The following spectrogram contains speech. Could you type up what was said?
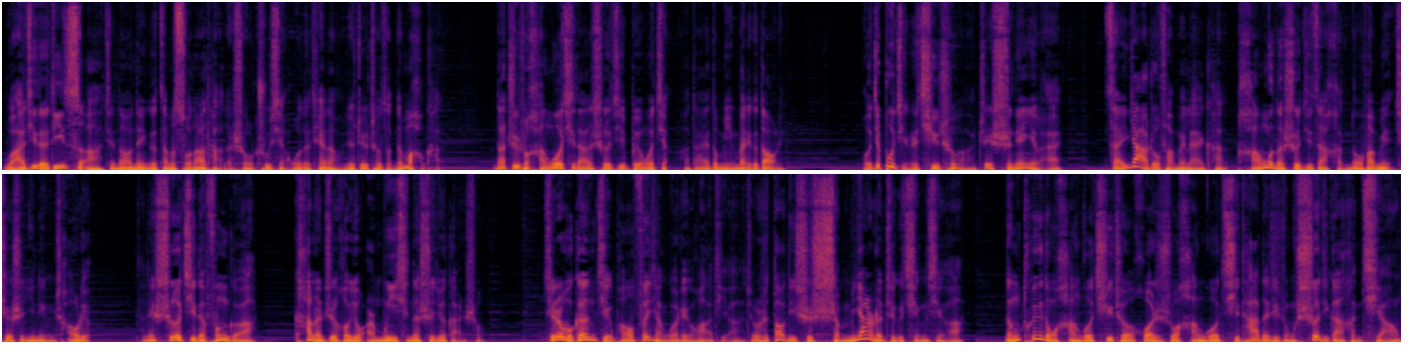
我还记得第一次啊见到那个咱们索纳塔的时候出现，我的天呐，我觉得这个车怎么那么好看？那至于说韩国其他的设计，不用我讲啊，大家都明白这个道理。我觉得不仅是汽车啊，这十年以来。在亚洲方面来看，韩国的设计在很多方面确实引领潮流。它那设计的风格啊，看了之后有耳目一新的视觉感受。其实我跟几个朋友分享过这个话题啊，就是到底是什么样的这个情形啊，能推动韩国汽车，或者说韩国其他的这种设计感很强？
